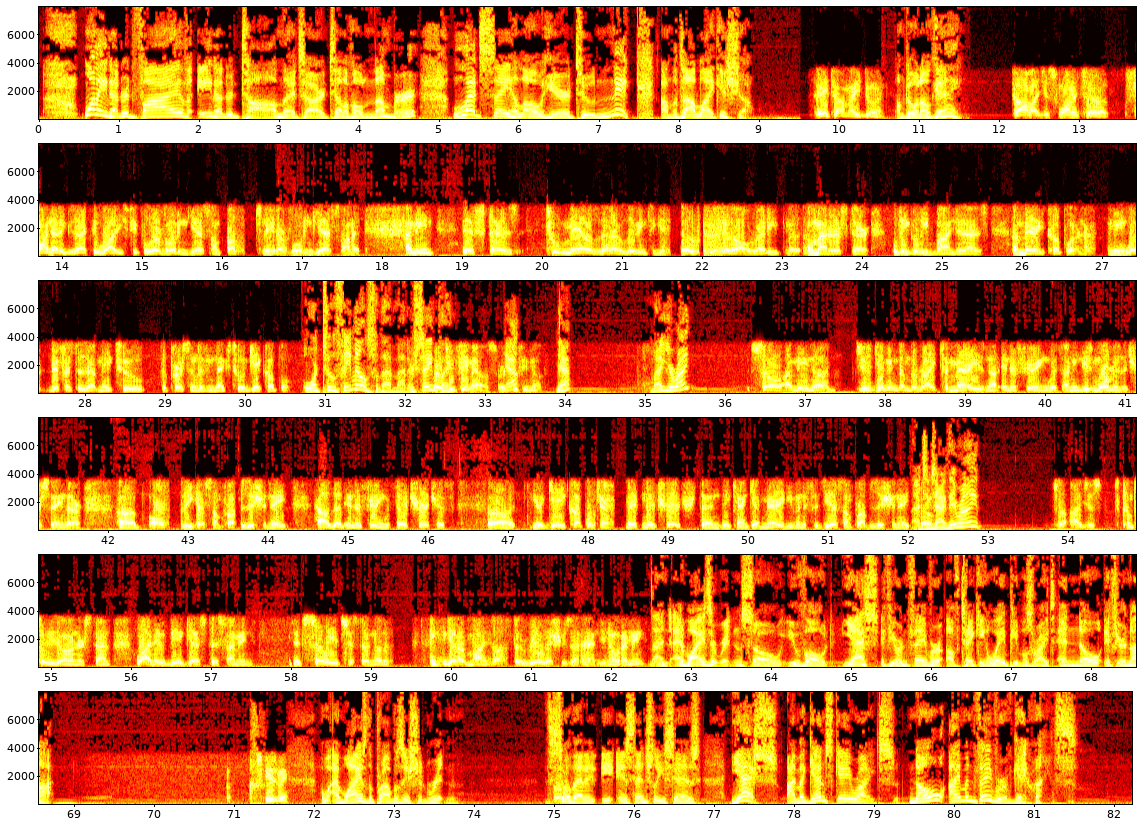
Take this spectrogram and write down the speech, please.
1-800-5800-TOM. That's our telephone number. Let's say hello here to Nick on the Tom Leykis show. Hey, Tom, how you doing? I'm doing okay. Tom, I just wanted to find out exactly why these people who are voting yes on Proposition 8 are voting yes on it. I mean, if there's two males that are living together, together already, no matter if they're legally binded as a married couple or not. I mean, what difference does that make to the person living next to a gay couple? Or two females, for that matter. Same Or thing. two females, or Yeah. two females. Yeah. Well, you're right. So, I mean, uh, just giving them the right to marry is not interfering with, I mean, these Mormons that you're saying that are uh, all for the yes on Proposition 8. How's that interfering with their church? If uh, your gay couple can't in their church, then they can't get married, even if it's yes on Proposition 8. That's so, exactly right. so I just completely don't understand why they would be against this. I mean, it's silly. It's just another to get our minds off the real issues at hand. You know what I mean? And, and why is it written so you vote yes if you're in favor of taking away people's rights and no if you're not? Excuse me? And why is the proposition written? So that it essentially says, yes, I'm against gay rights. No, I'm in favor of gay rights.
